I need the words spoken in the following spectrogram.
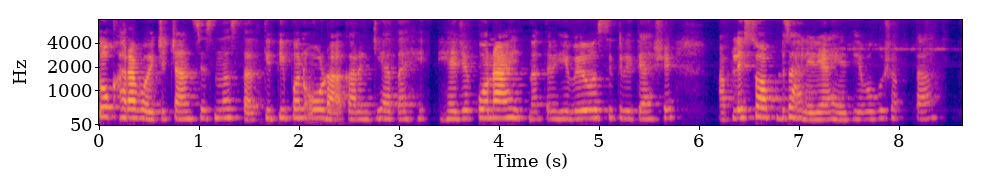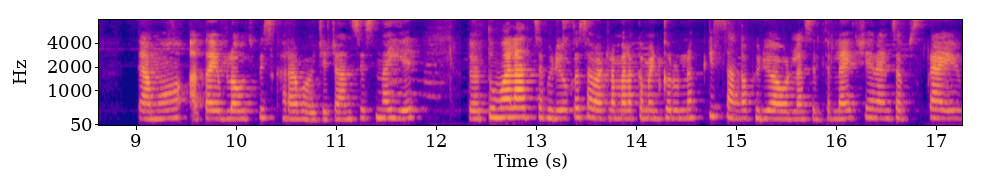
तो खराब व्हायचे चान्सेस नसतात. किती पण ओढा कारण की आता हे हे जे कोण आहेत ना तर हे व्यवस्थितरित्या असे आपले सॉफ्ट झालेले आहेत हे बघू शकता. त्यामुळं आता हे ब्लाऊज पीस खराब व्हायचे चान्सेस नाही आहेत तर तुम्हाला आजचा व्हिडिओ कसा वाटला मला कमेंट करून नक्कीच सांगा. व्हिडिओ आवडला असेल तर लाईक शेअर अँड सबस्क्राईब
